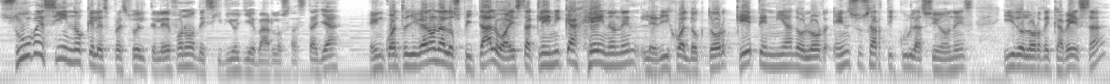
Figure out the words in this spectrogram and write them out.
Su vecino que les prestó el teléfono decidió llevarlos hasta allá. En cuanto llegaron al hospital o a esta clínica, Heinonen le dijo al doctor que tenía dolor en sus articulaciones y dolor de cabeza.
